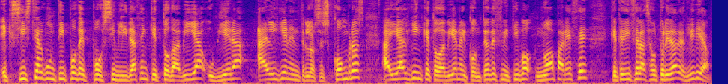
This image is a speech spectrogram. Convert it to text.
¿Existe algún tipo de posibilidad en que todavía hubiera alguien entre los escombros? ¿Hay alguien que todavía en el conteo definitivo no aparece? ¿Qué te dicen las autoridades, Lidia?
